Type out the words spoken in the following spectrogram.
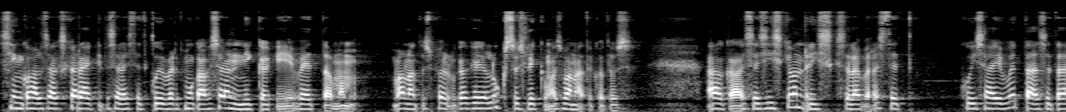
siinkohal saaks ka rääkida sellest, et kuivõrd mugav see on ikkagi veeta oma vanaduspõlv ka kõige luksuslikumas vanadekodus. aga see siiski on risk, sellepärast et kui sa ei võta seda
